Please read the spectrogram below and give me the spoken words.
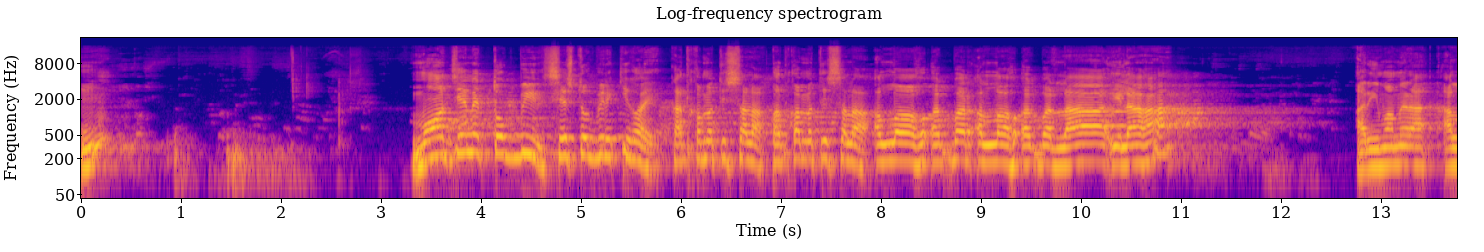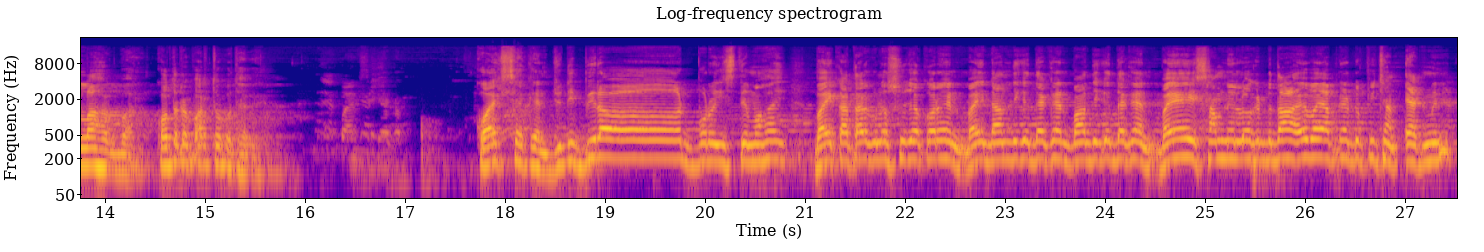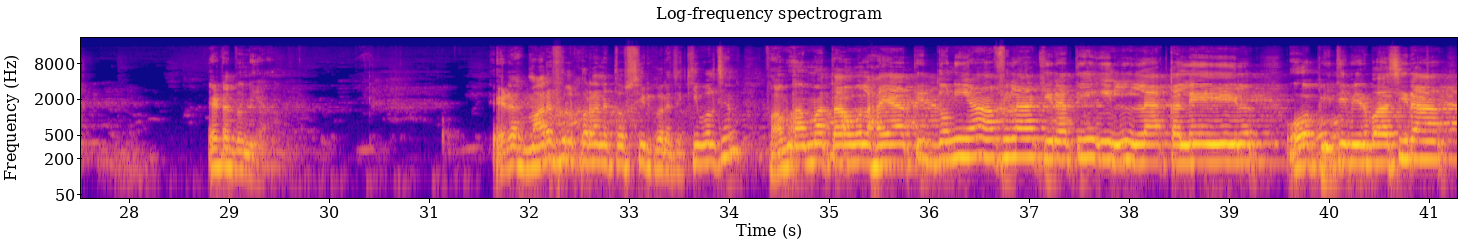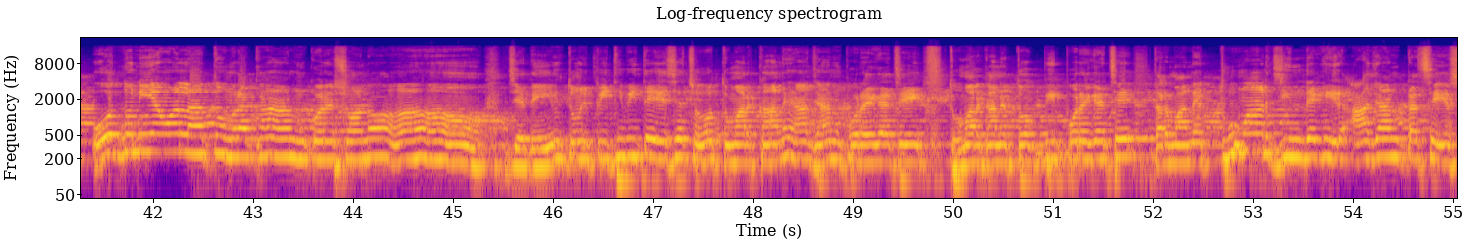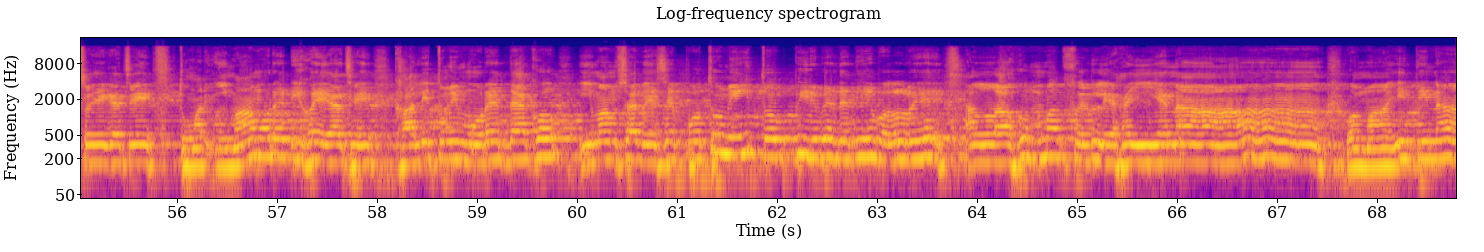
হুম? মজেনে তকবির, শেষ তকবীরে কি হয়? কাদ কামাতিস সালা কাদ সালা আল্লাহ আকবর আল্লাহ আকবর ইলাহা। আর ইমামের আল্লাহ আকবর, কতটা পার্থক্য থাকে? কয়েক সেকেন্ড, যদি বিরাট বড় ইজতেমা হয়, ভাই কাতারগুলো সোজা করেন, ভাই ডান দিকে দেখেন, বাঁ দিকে দেখেন, ভাই এই সামনে লোক একটু দাঁড়ায় ভাই আপনি একটু পিছান, এক মিনিট। এটা দুনিয়া। এটা মারফুল কোরআনে তফসির করেছে। কি বলছেন? ফামাতাউল হায়াতি দুনিয়া ফিল আখিরাতি ইল্লা কালিল। ও পৃথিবীর বাসীরা, ও দুনিয়াওয়ালা, তোমরা কান করে শোনো। যেদিন তুমি পৃথিবীতে এসেছ, তোমার কানে আজান পড়ে গেছে, তোমার কানে তকবির পড়ে গেছে, তার মানে তোমার জিন্দেগির আজানটা শেষ হয়ে গেছে, তোমার ইমামও রেডি হয়ে আছে খালি তুমি মরে দেখো, ইমাম সাহেব এসে প্রথমেই তকবির বেঁধে দিয়ে বলবে আল্লাহ ফিরলে হাইয়ে না ও মাইতিনা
